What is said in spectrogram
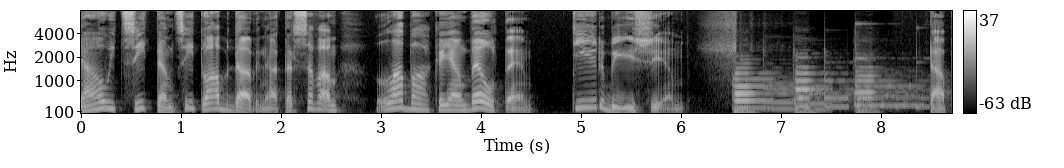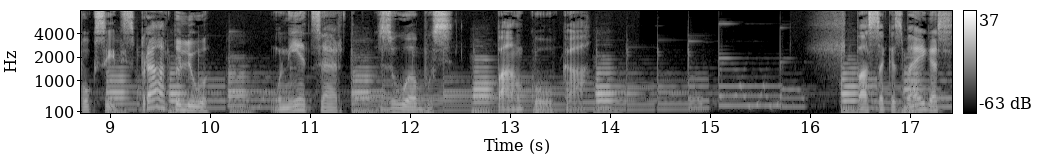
ļauj citam citu apdāvināt ar savām labākajām veltēm, ķirbīšiem. Tā puksītis prātuļo un iecert zobus pankūkā. Pasakas beigas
